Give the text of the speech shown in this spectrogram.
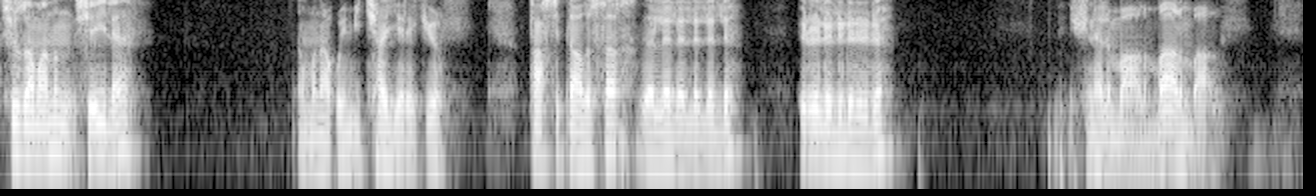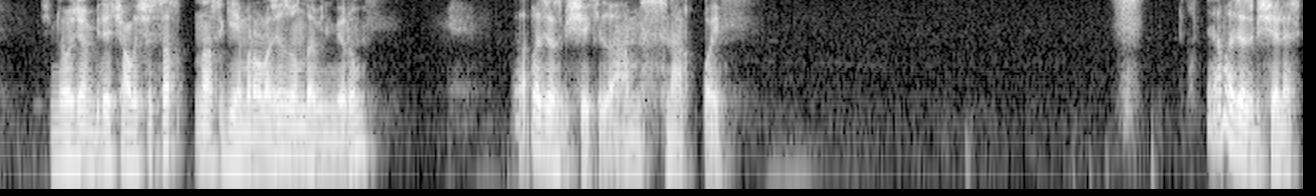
Şu zamanın şeyiyle amına koyayım 2 ay gerekiyor. Taksitle alırsak lelelelelele hürülülülülülü. Bir Düşünelim bakalım bakalım bakalım. Şimdi hocam bir de çalışırsak nasıl gamer olacağız onu da bilmiyorum. Yapacağız bir şekilde amısına koyayım. Yapacağız bir şeyler.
